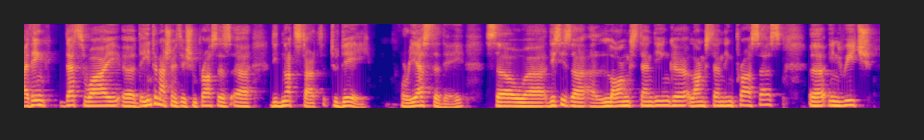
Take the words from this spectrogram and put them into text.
I think that's why uh, the internationalization process uh, did not start today or yesterday. So uh, this is a, a long-standing, uh, long-standing process uh, in which,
